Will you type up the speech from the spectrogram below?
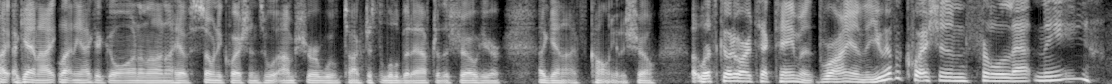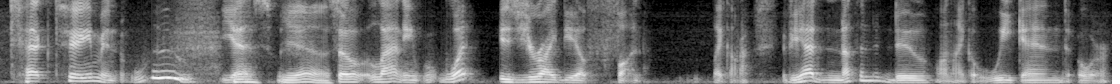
I, again, I, Latané, I could go on and on. I have so many questions. I'm sure we'll talk just a little bit after the show here. Again, I'm calling it a show. Uh, Let's go to our techtainment. Brian, you have a question for Latané? Techtainment. Woo. Yes. Yes. So, Latané, what is your idea of fun? Like on a, if you had nothing to do on like a weekend or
